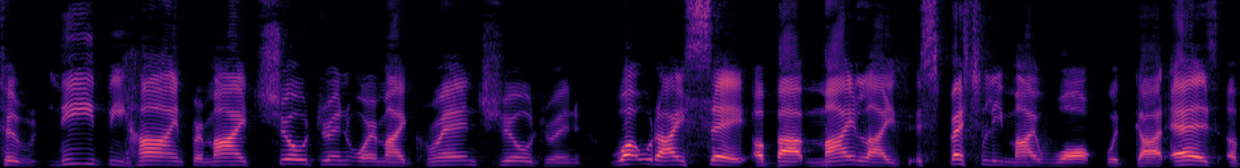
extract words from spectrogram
to leave behind for my children or my grandchildren, what would I say about my life, especially my walk with God as a,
